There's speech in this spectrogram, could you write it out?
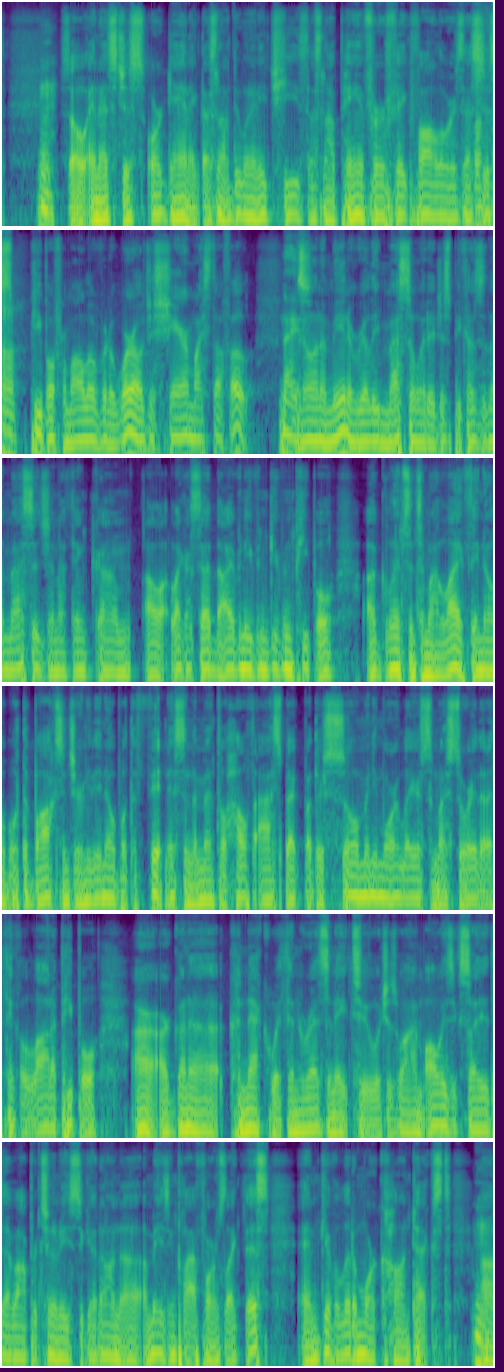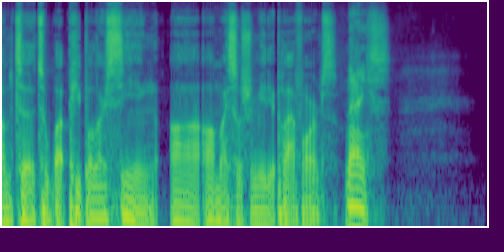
So, and that's just organic. That's not doing any cheese. That's not paying for fake followers. That's just people from all over the world just sharing my stuff out. Nice. You know what I mean? And really messing with it just because of the message. And I think, um, I'll, like I said, I haven't even given people a glimpse into my life. They know about the boxing journey. They know about the fitness and the mental health aspect, but there's so many more layers to my story that I think a lot of people are, are going to connect with and resonate to, which is why I'm always excited to have opportunities to get on uh, amazing platforms like this and give a little more context um, to, to what people are seeing uh, on my social media platforms. Nice.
